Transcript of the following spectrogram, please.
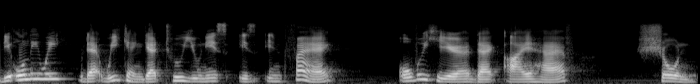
the only way that we can get 2 units is in fact over here that I have shown.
